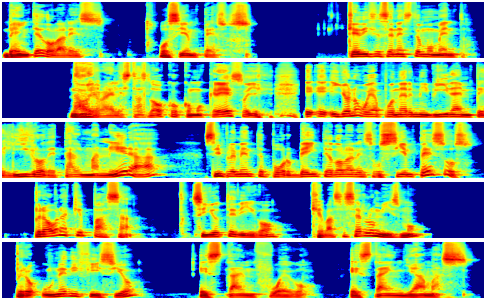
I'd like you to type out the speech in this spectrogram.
20 dólares o 100 pesos. ¿Qué dices en este momento? No, Israel, estás loco, ¿cómo crees? Oye, y yo no voy a poner mi vida en peligro de tal manera simplemente por 20 dólares o 100 pesos. Pero ahora, ¿qué pasa si yo te digo que vas a hacer lo mismo, pero un edificio está en fuego, está en llamas,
